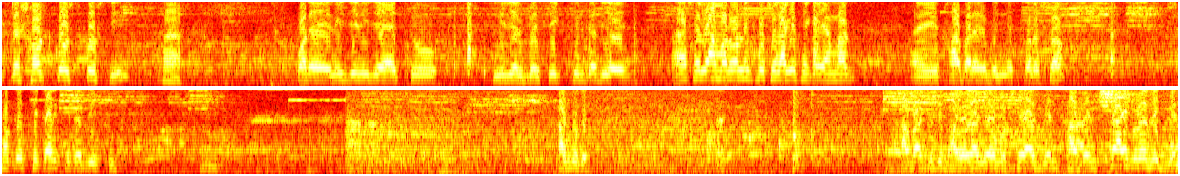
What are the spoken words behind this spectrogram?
একটা শর্ট কোর্স করছি। হ্যাঁ। পরে নিজে নিজে একটু নিজের বেসিক চিন্তা দিয়ে। আসলে আমার অনেক বছর আগে থেকে আমার এই খাবারের বিজনেস করার শখ। শখের থেকে আর কিটা দিয়েছি। আসব খাবার যদি ভালো লাগে অবশ্যই আসবেন খাবেন ট্রাই করে দেখবেন।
